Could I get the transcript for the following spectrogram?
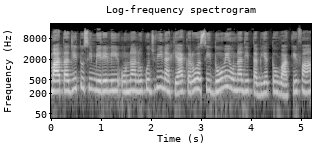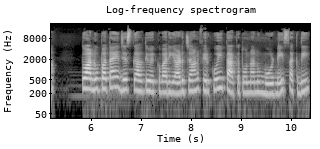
ਮਾਤਾ ਜੀ, ਤੁਸੀਂ ਮੇਰੇ ਲਈ ਉਹਨਾਂ ਨੂੰ ਕੁਝ ਵੀ ਨਾ ਕਿਹਾ ਕਰੋ, ਅਸੀਂ ਦੋਵੇਂ ਉਹਨਾਂ ਦੀ ਤਬੀਅਤ ਤੋਂ ਵਾਕਿਫ ਹਾਂ। ਤੁਹਾਨੂੰ ਪਤਾ ਹੈ, ਜਿਸ ਗੱਲ ਤੇ ਉਹ ਇੱਕ ਵਾਰੀ ਅੜ ਜਾਣ, ਫਿਰ ਕੋਈ ਤਾਕਤ ਉਹਨਾਂ ਨੂੰ ਮੋੜ ਨਹੀਂ ਸਕਦੀ।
